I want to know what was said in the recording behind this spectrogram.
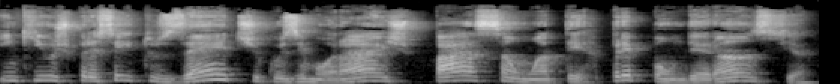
em que os preceitos éticos e morais passam a ter preponderância,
